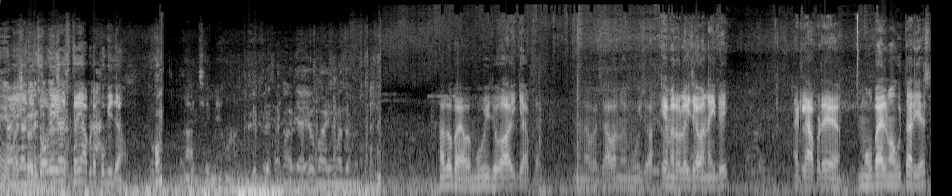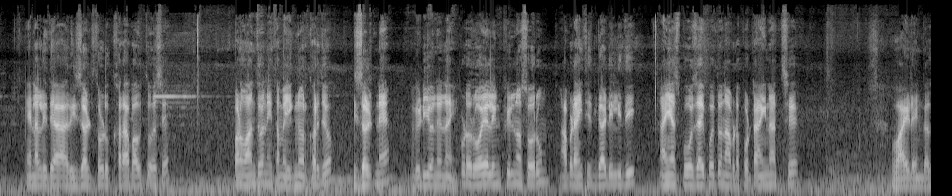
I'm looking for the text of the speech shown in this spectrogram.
નહીં હજી ચોવીસ વર્ષ થઈ આપણે પૂગી જાવ હા છે મેં હમણાં. ડિપ્રેશન આવી આવ્યો ભાઈ તો. હાલો ભાઈ હવે મૂવી જોવા આવી ગયા આપણે. અને હવે જવાનું મૂવી જોવા. કેમેરો લઈ જવા નહીં દઈ. એટલે આપણે મોબાઈલમાં ઉતારીએ એના લીધે આ રિઝલ્ટ થોડુંક ખરાબ આવતું હશે. પણ વાંધો નહીં તમે ઇગ્નોર કરજો. રિઝલ્ટને વિડીયોને નહીં. આપણો રોયલ એન્ફિલ્ડનો શોરૂમ આપણે અહીંથી જ ગાડી લીધી. અહીંયા સ્પોઝ આપ્યો હતો ને, આપણા ફોટા અહીંના જ છે. વાઇડ એંગલ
